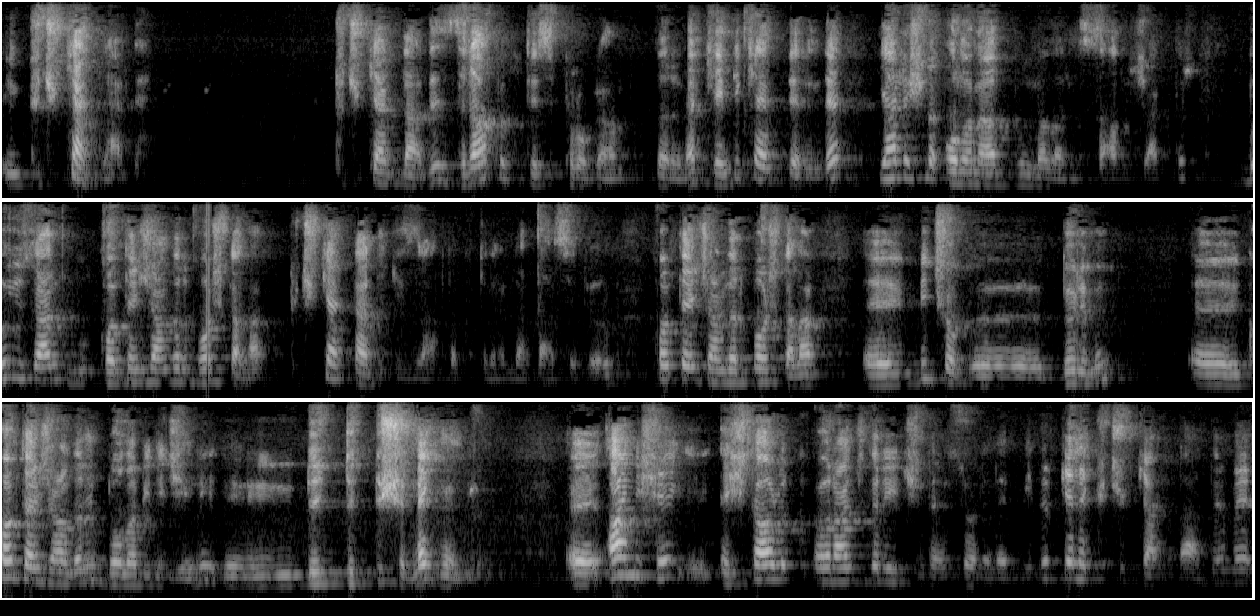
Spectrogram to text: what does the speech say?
e, küçük kentlerde küçük kentlerde ziraat fakültesi programlarına kendi kentlerinde yerleşme olanağı bulmalarını sağlayacaktır. Bu yüzden bu kontenjanları boş kalan, küçük kentlerdeki ziraat fakültelerinden bahsediyorum. Kontenjanları boş kalan e, birçok e, bölümün e, kontenjanların dolabileceğini e, dü- dü- düşünmek mümkün. E, aynı şey eşit ağırlık öğrencileri için de söylenebilir. Gene küçük kentlerde ve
